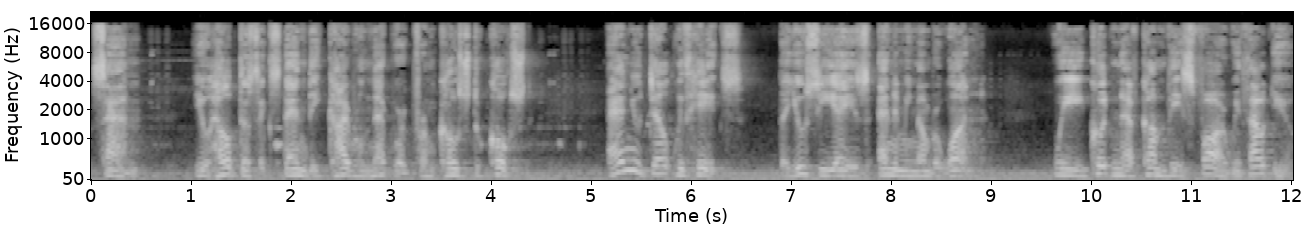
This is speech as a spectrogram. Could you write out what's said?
Sam, you us extend the chiral network from coast to coast. And you dealt with Higgs, the UCA's enemy number one. We couldn't have come this far without you.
